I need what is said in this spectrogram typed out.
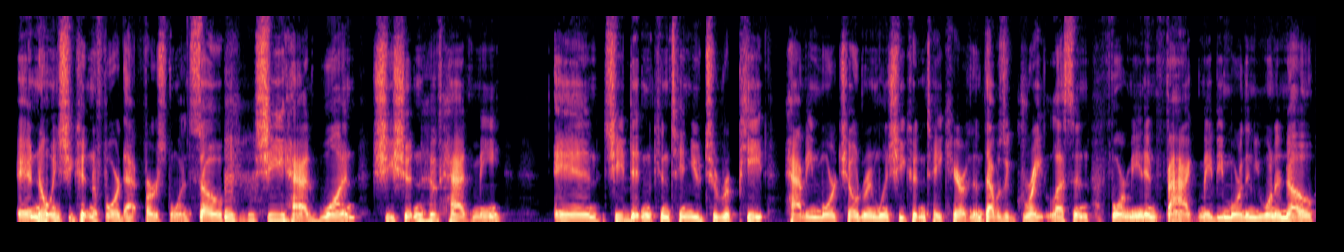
and knowing she couldn't afford that first one. So mm-hmm. she had one, she shouldn't have had me. And she didn't continue to repeat having more children when she couldn't take care of them. That was a great lesson for me. In fact, maybe more than you want to know,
